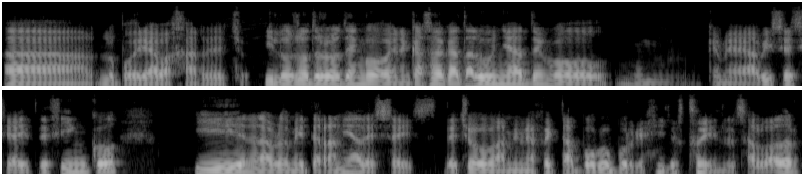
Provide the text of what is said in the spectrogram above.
Uh, lo podría bajar, de hecho. Y los otros lo tengo, en el caso de Cataluña, tengo un, que me avise si hay de 5 y en el Euromediterránea de 6. De hecho, a mí me afecta poco porque yo estoy en El Salvador.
